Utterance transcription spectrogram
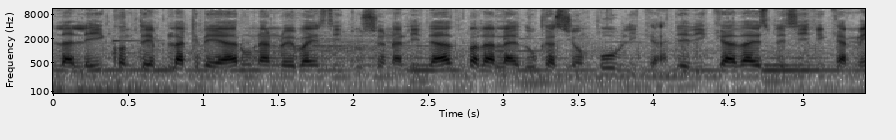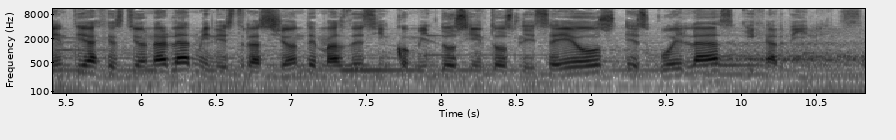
La ley contempla crear una nueva institucionalidad para la educación pública, dedicada específicamente a gestionar la administración de más de 5.200 liceos, escuelas y jardines.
